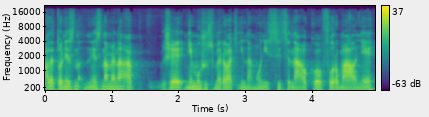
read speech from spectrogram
ale to neznamená, že nemôžu smerovať inám. Oni síce na oko formálne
